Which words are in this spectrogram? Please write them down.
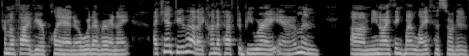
from a five year plan or whatever. And I, I can't do that. I kind of have to be where I am. And, um, you know, I think my life has sort of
